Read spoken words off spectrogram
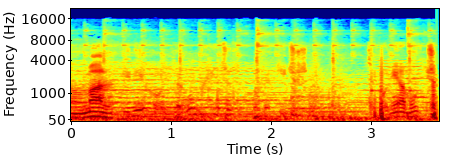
Normal. Y dijo, según Jesús, porque Jesús se ponía mucho.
